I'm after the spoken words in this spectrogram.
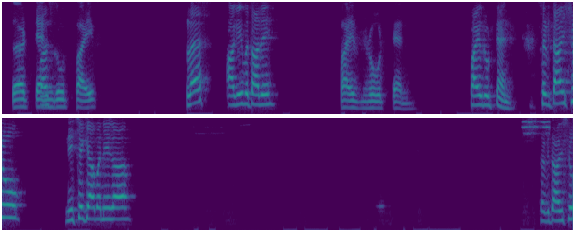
sir ten root five plus आगे बता दे। Five root ten five root ten Savitanshu नीचे क्या बनेगा? सवितांशु?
